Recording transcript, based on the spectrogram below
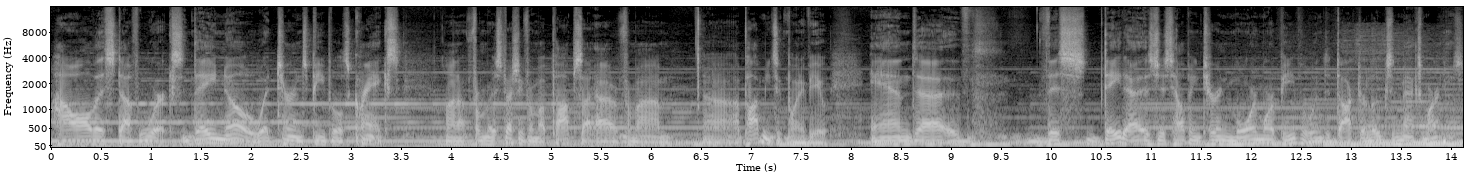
how all this stuff works. They know what turns people's cranks, a, from especially from a pop side, uh, from a, uh, a pop music point of view. And uh, this data is just helping turn more and more people into Dr. Luke's and Max Martins.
